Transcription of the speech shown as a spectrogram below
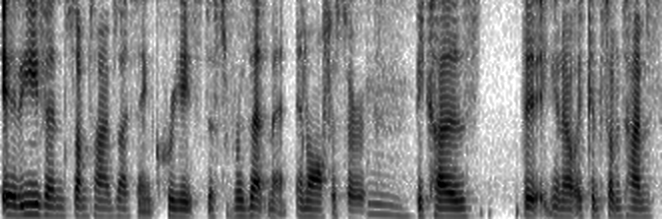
It even sometimes I think creates this resentment in officers mm. because the you know it can sometimes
